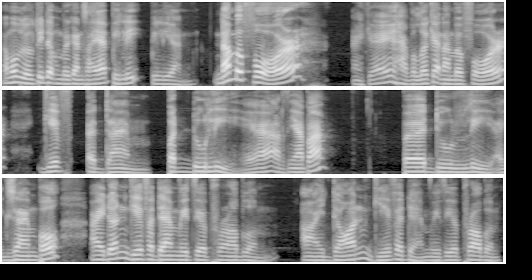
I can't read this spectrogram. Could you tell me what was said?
Kamu betul tidak memberikan saya pilih pilihan. Number four. Okay, have a look at number four. Give a damn. Peduli. Ya, artinya apa? Peduli. Example. I don't give a damn with your problem. I don't give a damn with your problem.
